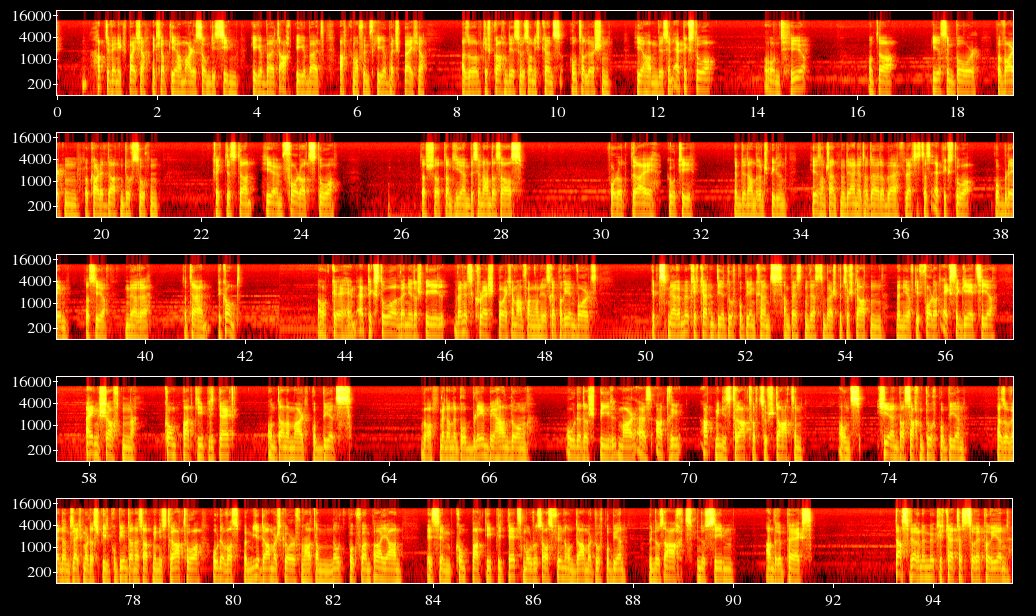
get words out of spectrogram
habt ihr wenig Speicher. Ich glaube, die haben alles so um die 7 GB, 8 GB, 8,5 GB Speicher. Also die Sprachen, die ihr sowieso nicht könnt, runterlöschen. Hier haben wir es in Epic Store. Und hier unter Gear-Symbol verwalten, lokale Daten durchsuchen, kriegt es dann hier im Fallout Store. Das schaut dann hier ein bisschen anders aus. Fallout 3, Goti, neben den anderen Spielen. Hier ist anscheinend nur der eine Datei dabei. Vielleicht ist das Epic Store Problem, dass ihr mehrere Dateien bekommt. Okay, im Epic Store, wenn ihr das Spiel, wenn es crasht bei euch am Anfang und ihr es reparieren wollt, gibt es mehrere Möglichkeiten, die ihr durchprobieren könnt. Am besten wäre es zum Beispiel zu starten, wenn ihr auf die Fallout-Exe geht hier. Eigenschaften, Kompatibilität und dann einmal probiert well, wenn dann eine Problembehandlung oder das Spiel mal als Attribut Administrator zu starten und hier ein paar Sachen durchprobieren. Also wenn dann gleich mal das Spiel probieren, dann als Administrator oder was bei mir damals geholfen hat am Notebook vor ein paar Jahren, ist im Kompatibilitätsmodus ausführen und da mal durchprobieren. Windows 8, Windows 7, andere Packs. Das wäre eine Möglichkeit, das zu reparieren.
